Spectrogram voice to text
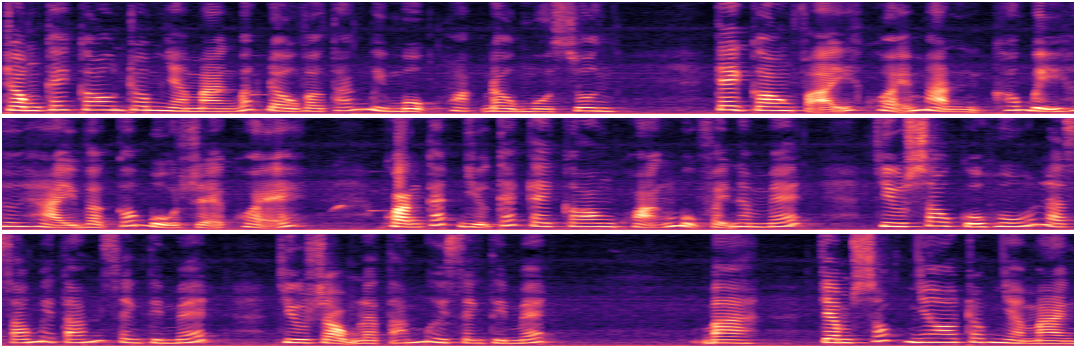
Trồng cây con trong nhà màng bắt đầu vào tháng 11 hoặc đầu mùa xuân. Cây con phải khỏe mạnh, không bị hư hại và có bộ rễ khỏe. Khoảng cách giữa các cây con khoảng 1,5 m, chiều sâu của hố là 68 cm, chiều rộng là 80 cm. 3. Chăm sóc nho trong nhà màng.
